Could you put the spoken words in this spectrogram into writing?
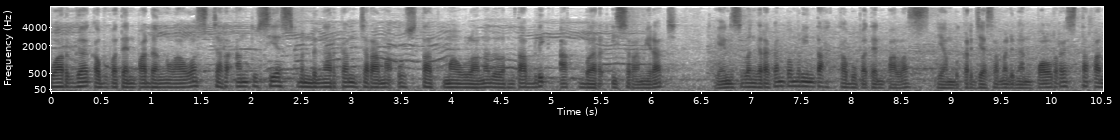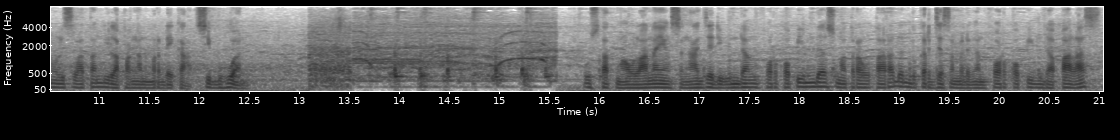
warga Kabupaten Padang Lawas secara antusias mendengarkan ceramah Ustadz Maulana dalam tablik Akbar Isra Miraj yang diselenggarakan pemerintah Kabupaten Palas yang bekerja sama dengan Polres Tapanuli Selatan di lapangan Merdeka, Sibuhuan. Ustadz Maulana yang sengaja diundang Forkopimda Sumatera Utara dan bekerja sama dengan Forkopimda Palas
